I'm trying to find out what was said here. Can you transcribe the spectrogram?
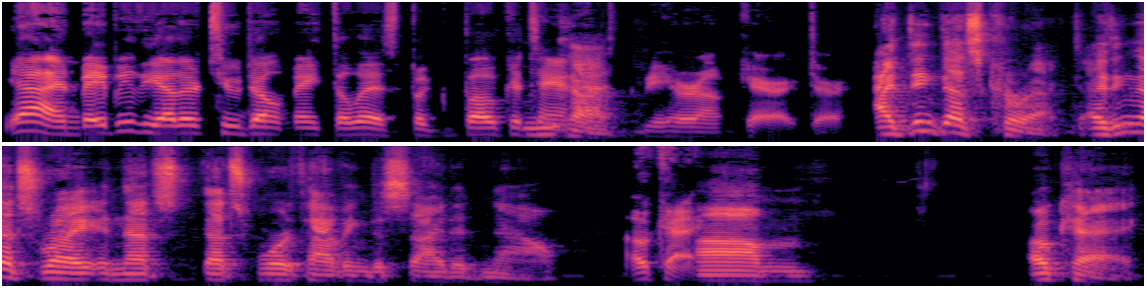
yeah, and maybe the other two don't make the list, but Bo Katan okay. has to be her own character. I think that's correct. I think that's right, and that's that's worth having decided now. Okay. Um. Okay.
